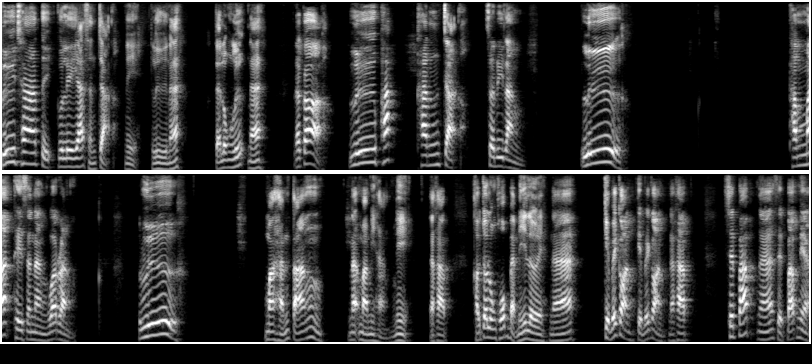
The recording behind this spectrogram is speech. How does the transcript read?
ลือชาติกุเลยะสัญจะนี่ลือนะ แต่ลงลึกนะ แล้วก็ลือพักคันจะสรีลัง ลือ ธรรมเทศนังวรัง ลือ มหันตังนะมามีหังนี่นะครับ เขาจะลงครบแบบนี้เลยนะ เก็บไว้ก่อน เก็บไว้ก่อนนะครับ เสร็จปั๊บนะเสร็จปั๊บเนี่ย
